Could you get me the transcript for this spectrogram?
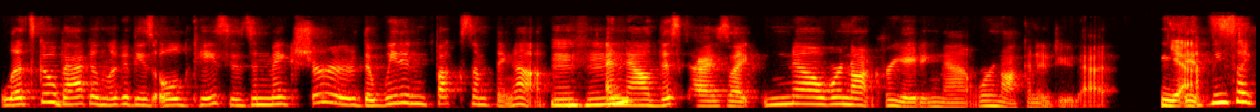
let's go back and look at these old cases and make sure that we didn't fuck something up. Mm-hmm. and now this guy's like no we're not creating that. We're not going to do that. Yeah it's, he's like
